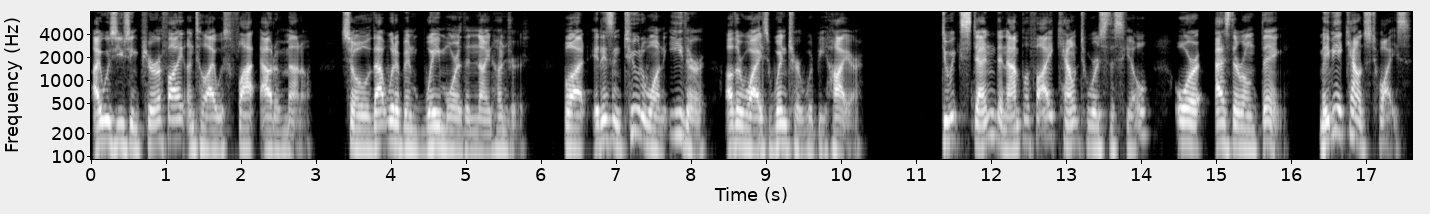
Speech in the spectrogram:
I was using Purify until I was flat out of mana, so that would have been way more than 900 but it isn't 2 to 1 either, otherwise, winter would be higher. Do extend and amplify count towards the skill, or as their own thing? Maybe it counts twice.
